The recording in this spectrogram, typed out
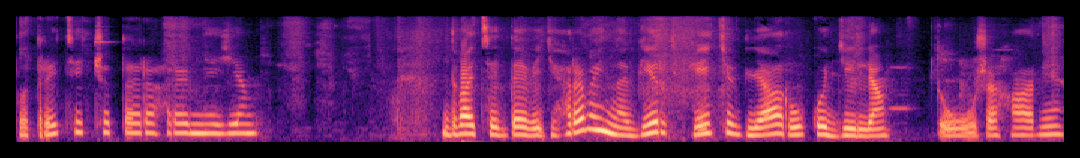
По 34 гривні є. 29 гривень набір квітів для рукоділля. Дуже гарні.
